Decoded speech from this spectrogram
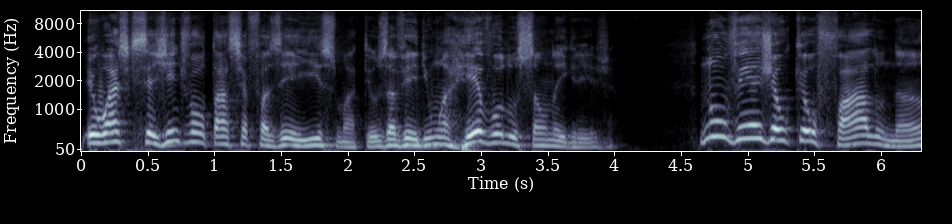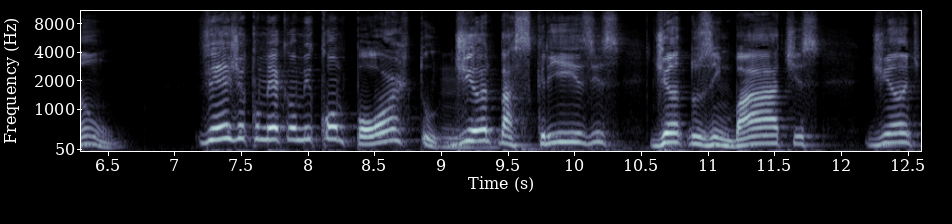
Eu acho que se a gente voltasse a fazer isso, Mateus, haveria uma revolução na igreja. Não veja o que eu falo, não. Veja como é que eu me comporto hum. diante das crises, diante dos embates, diante.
